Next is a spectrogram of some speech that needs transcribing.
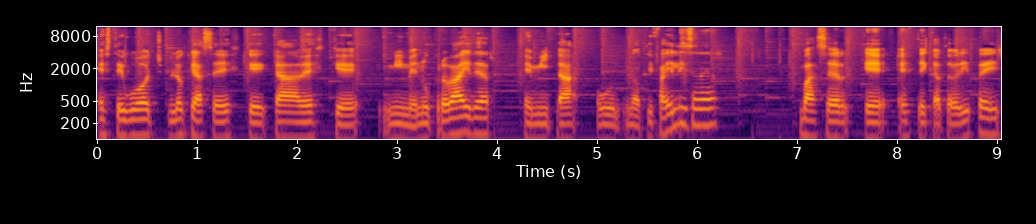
este watch lo que hace es que cada vez que mi menú provider emita un notify listener va a hacer que este category page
